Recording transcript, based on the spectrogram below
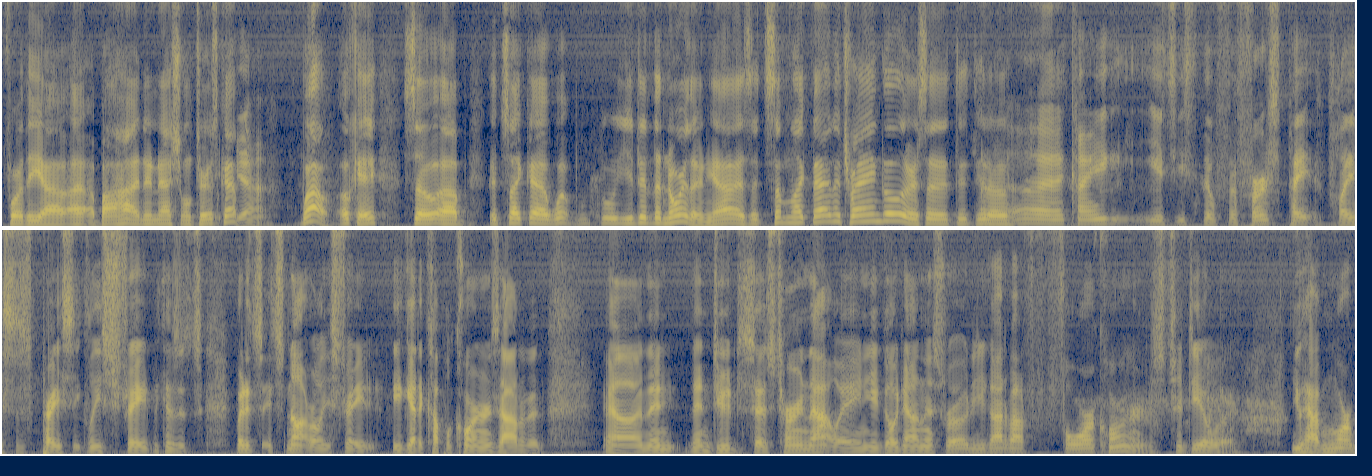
for the uh, uh, Baja International Tourist Cup Yeah. Wow. Okay. So um, it's like uh, what you did the northern, yeah? Is it something like that in a triangle, or is it you know? Uh, kind of. It's, it's the, the first place is basically straight because it's, but it's it's not really straight. You get a couple corners out of it, uh, and then then dude says turn that way, and you go down this road. You got about four corners to deal with. You have more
